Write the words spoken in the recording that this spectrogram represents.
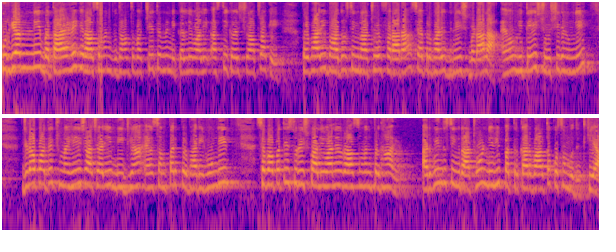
पूर्विया ने बताया है कि राजसमंद विधानसभा क्षेत्र में निकलने वाली अस्थि कलश यात्रा के प्रभारी बहादुर सिंह राठौर फरारा सह प्रभारी दिनेश बड़ाला एवं हितेश जोशी होंगे जिला उपाध्यक्ष महेश आचार्य मीडिया एवं संपर्क प्रभारी होंगे। सभापति सुरेश पालीवाल और राजसमंद प्रधान अरविंद सिंह राठौड़ ने भी पत्रकार वार्ता को संबोधित किया।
